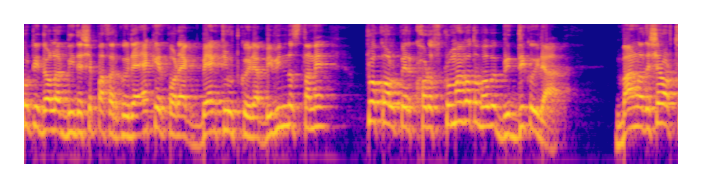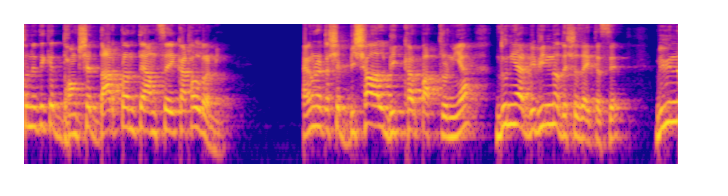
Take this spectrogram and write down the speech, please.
কোটি ডলার বিদেশে পাচার কইরা একের পর এক ব্যাংক লুট কইরা বিভিন্ন স্থানে প্রকল্পের খরচ ক্রমাগতভাবে বৃদ্ধি কইরা বাংলাদেশের অর্থনীতিকে ধ্বংসের দ্বার প্রান্তে আনছে এই কাঁঠাল রানী। এখন এটা সে বিশাল ভিক্ষার পাত্র নিয়ে দুনিয়ার বিভিন্ন দেশে যাইতেছে, বিভিন্ন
